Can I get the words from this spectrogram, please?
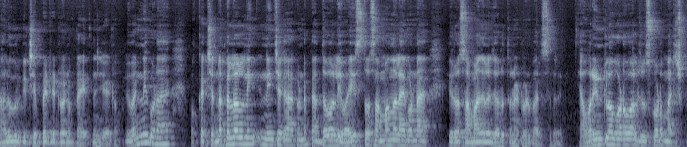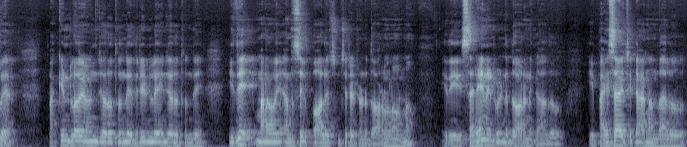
నలుగురికి చెప్పేటటువంటి ప్రయత్నం చేయటం. ఇవన్నీ కూడా ఒక చిన్నపిల్లల నుంచే కాకుండా పెద్దవాళ్ళు ఈ వయసుతో సంబంధం లేకుండా ఈరోజు సమాజంలో జరుగుతున్నటువంటి పరిస్థితులు. ఎవరింట్లో కూడా వాళ్ళు చూసుకోవడం మర్చిపోయారు. పక్కింట్లో ఏం జరుగుతుంది ఎదురింట్లో ఏం జరుగుతుంది ఇదే మనం ఎంతసేపు ఆలోచించేటటువంటి ధోరణిలో ఉన్నాం. ఇది సరైనటువంటి ధోరణి కాదు. ఈ పైశాచిక ఆనందాలు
